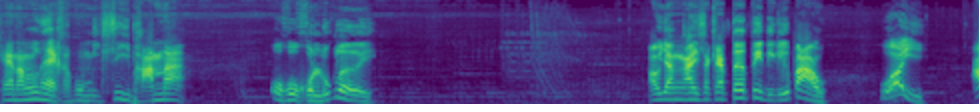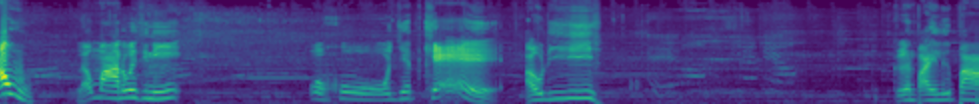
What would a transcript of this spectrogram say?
แค่นั้นแหละครับผมอีกสี่พันน่ะ โอ้โหคนลุกเลย เอายังไงสแกตเตอร์ติดอีกหรือเปล่าเว้ย เอ้า แล้วมาด้วยทีนี้ โอ้โห เย็ดแค่ เอาดี เกินไปหรือเปล่า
